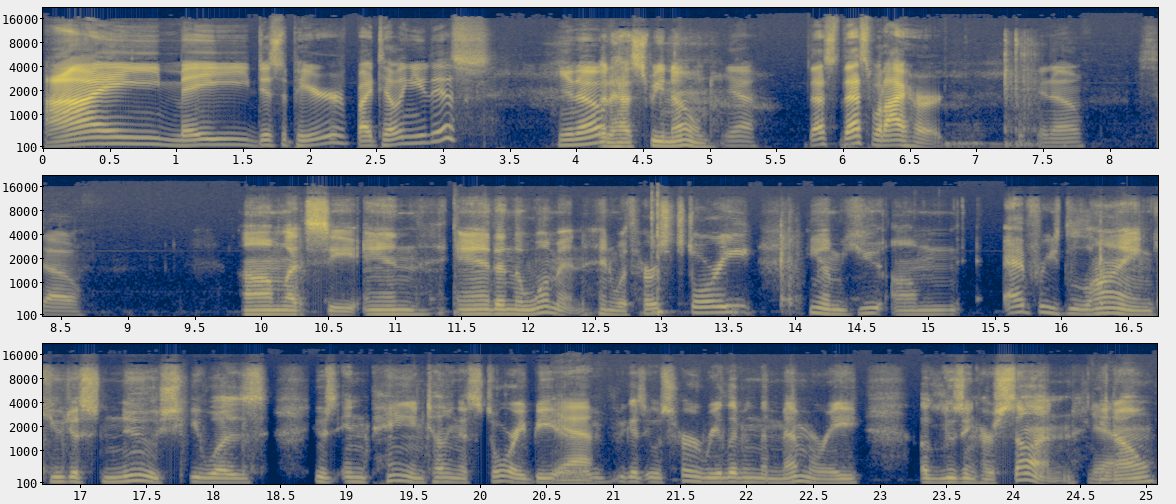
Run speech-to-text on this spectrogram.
I may disappear by telling you this. You know? It has to be known. Yeah. That's that's what I heard. You know? So um let's see and and then the woman and with her story you know, you um every line you just knew she was she was in pain telling the story be, Yeah. because it was her reliving the memory of losing her son Yeah. you know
